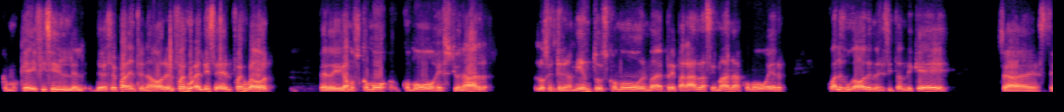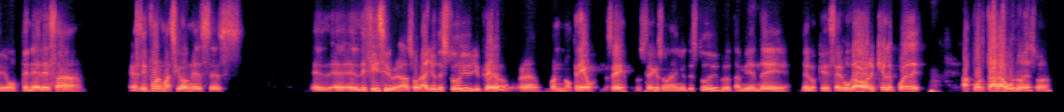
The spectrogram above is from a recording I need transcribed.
Como qué difícil debe ser para el entrenador. Él, fue, él dice, él fue jugador, pero digamos, cómo, cómo gestionar los entrenamientos, cómo de preparar la semana, cómo ver cuáles jugadores necesitan de qué. O sea, este, obtener esa, esa información es, es, es, es, difícil, ¿verdad? Son años de estudio, yo creo, ¿verdad? Bueno, no creo, no sé, no sé que son años de estudio, pero también de, de lo que es ser jugador, ¿qué le puede aportar a uno eso? ¿no?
